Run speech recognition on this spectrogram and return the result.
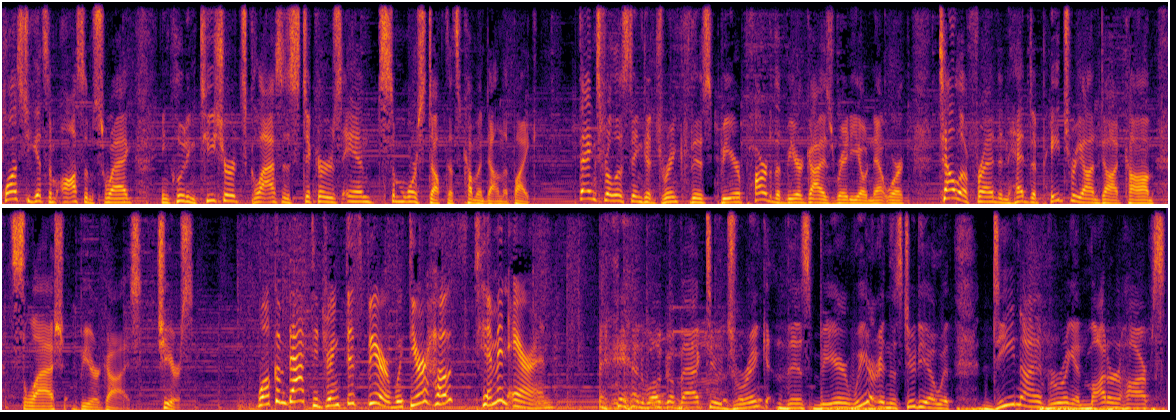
Plus, you get some awesome swag, including t-shirts, glasses, stickers, and some more stuff that's coming down the pike. Thanks for listening to Drink This Beer, part of the Beer Guys Radio Network. Tell a friend and head to patreon.com slash beer guys. Cheers. Welcome back to Drink This Beer with your hosts, Tim and Aaron. And welcome back to Drink This Beer. We are in the studio with D9 Brewing and Modern Harps.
